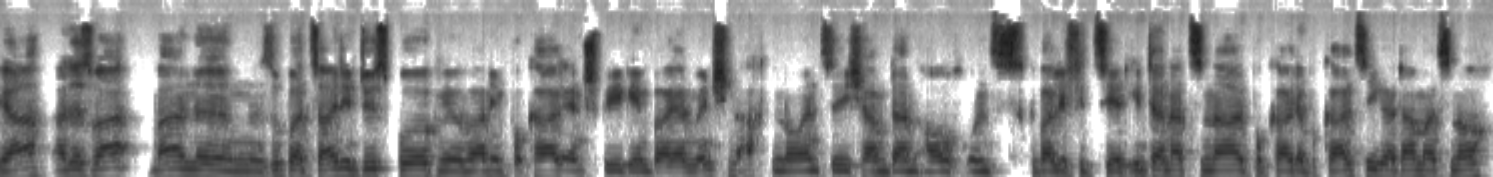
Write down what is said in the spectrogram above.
Ja, also es war, war eine, super Zeit in Duisburg. Wir waren im Pokal-Endspiel gegen Bayern München 98, haben dann auch uns qualifiziert international, Pokal der Pokalsieger damals noch.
